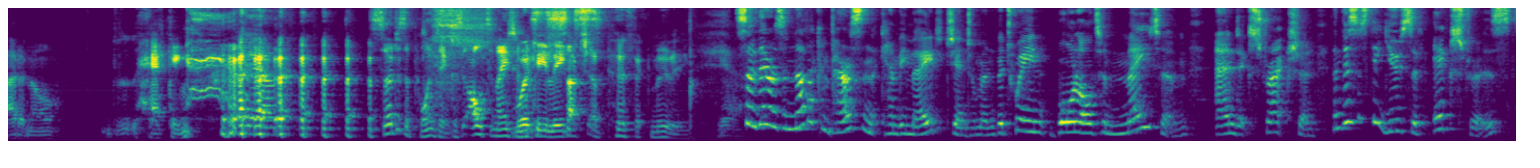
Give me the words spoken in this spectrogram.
I don't know, hacking. Yeah. So disappointing because Ultimatum WikiLeaks. is such a perfect movie. Yeah. So there is another comparison that can be made, gentlemen, between Bourne Ultimatum and Extraction. And this is the use of extras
